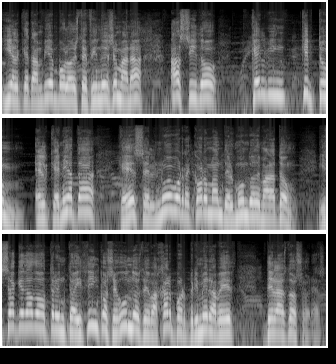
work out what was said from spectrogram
Y el que también voló este fin de semana ha sido Kelvin Kiptum, el keniata que es el nuevo recordman del mundo de maratón. Y se ha quedado a 35 segundos de bajar por primera vez de las dos horas.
